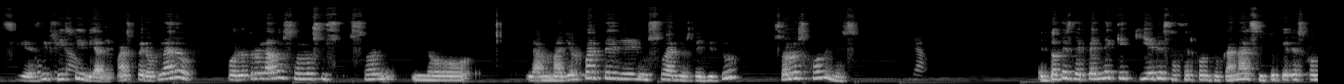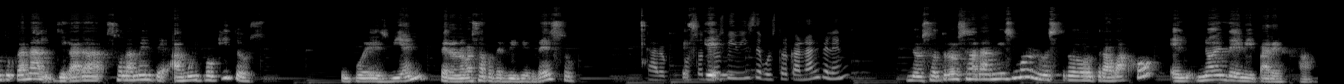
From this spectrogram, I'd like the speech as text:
Sí, es difícil y además, pero claro, por otro lado son los son lo, la mayor parte de usuarios de YouTube son los jóvenes. Ya. Entonces depende qué quieres hacer con tu canal. Si tú quieres con tu canal llegar a, solamente a muy poquitos, pues bien, pero no vas a poder vivir de eso. Claro, ¿vosotros vivís de vuestro canal, Belén? Nosotros ahora mismo, nuestro trabajo, el, no el de mi pareja,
